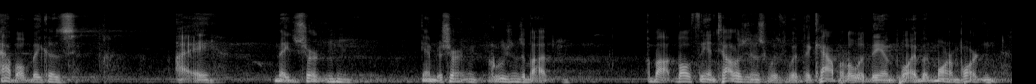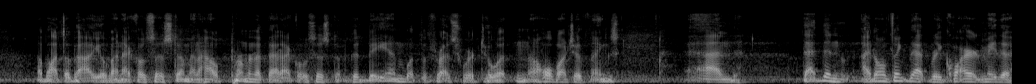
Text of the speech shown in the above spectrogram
Apple because I made certain, came to certain conclusions about, about both the intelligence with, with the capital would be employed, but more important, about the value of an ecosystem and how permanent that ecosystem could be and what the threats were to it and a whole bunch of things. And I don't think that required me to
